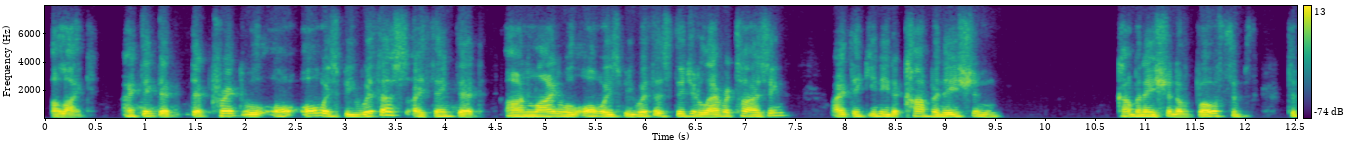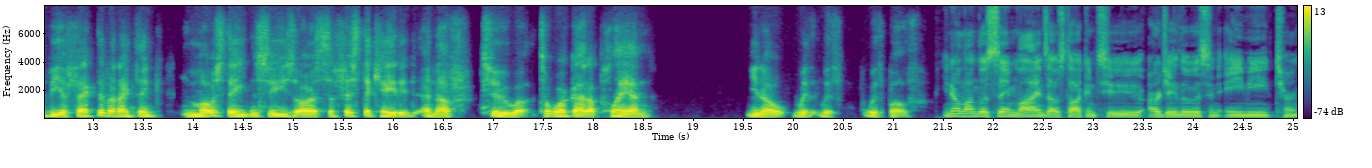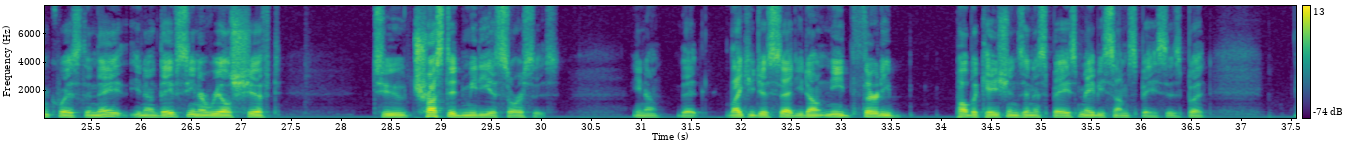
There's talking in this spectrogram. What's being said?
alike. I think that, that print will always be with us. I think that online will always be with us, digital advertising. I think you need a combination combination of both to, to be effective. And I think most agencies are sophisticated enough to to work out a plan, you know, with with with both. You know, along those same lines, I was talking to R.J. Lewis and Amy Turnquist, and they, you know, they've seen a real shift to trusted media sources. You know, that, like you just said, you don't need 30 publications in a space, maybe some spaces, but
